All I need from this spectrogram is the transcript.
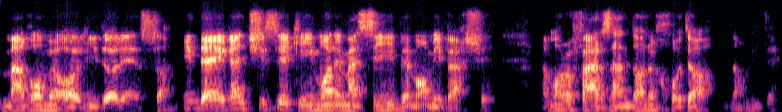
مقام عالی داره انسان. این دقیقا چیزیه که ایمان مسیحی به ما میبخشه و ما رو فرزندان خدا نامیده.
